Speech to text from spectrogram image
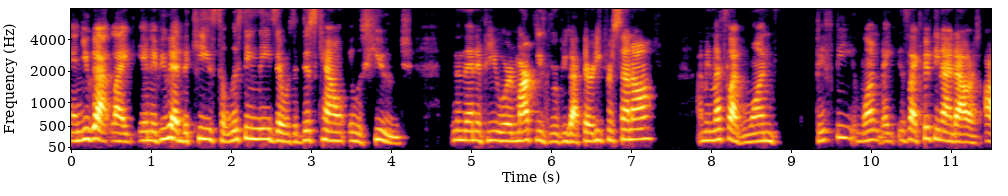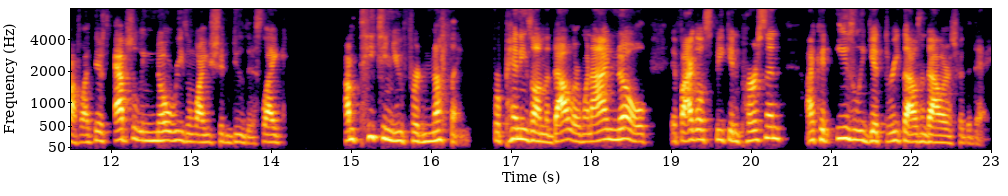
And you got like, and if you had the keys to listing leads, there was a discount. It was huge. And then if you were in Marky's group, you got 30% off. I mean, that's like 150, one, it's like $59 off. Like there's absolutely no reason why you shouldn't do this. Like I'm teaching you for nothing, for pennies on the dollar. When I know if I go speak in person, I could easily get $3,000 for the day.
